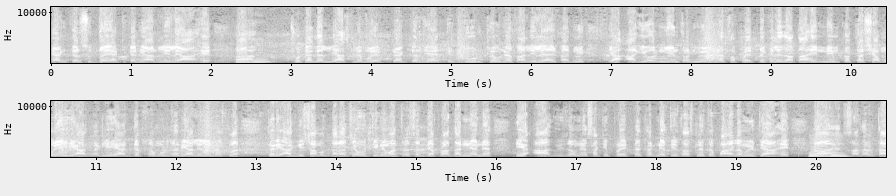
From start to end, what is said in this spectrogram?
टँकर सुद्धा या ठिकाणी आणलेले आहे. छोट्या गल्ल्या असल्यामुळे टँकर जे आहेत ते दूर ठेवण्यात आलेले आहेत आणि या आगीवर नियंत्रण मिळवण्याचा प्रयत्न केला जात आहे. नेमकं कशामुळे ही आग लागली हे अद्याप समोर जरी आलेलं नसलं तरी अग्निशामक दलाच्या वतीने मात्र सध्या प्राधान्याने हे आग विझवण्यासाठी प्रयत्न करण्यात येत असल्याचं पाहायला मिळते आहे. साधारणतः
